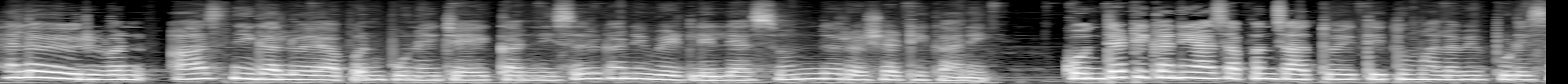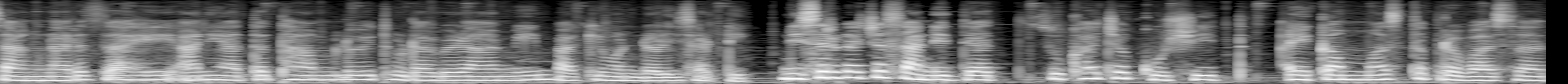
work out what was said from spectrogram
हॅलो एव्हरीवन आज निघालो आहे आपण पुण्याच्या एका निसर्गाने वेढलेल्या सुंदर अशा ठिकाणी. कोणत्या ठिकाणी आज आपण जातोय ते तुम्हाला मी पुढे सांगणारच आहे आणि आता थांबलोय थोडा वेळ आम्ही बाकी मंडळीसाठी. निसर्गाच्या सानिध्यात सुखाच्या कुशीत एका मस्त प्रवासात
